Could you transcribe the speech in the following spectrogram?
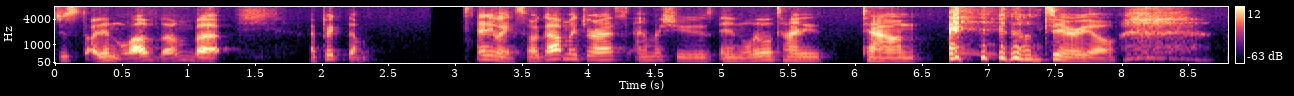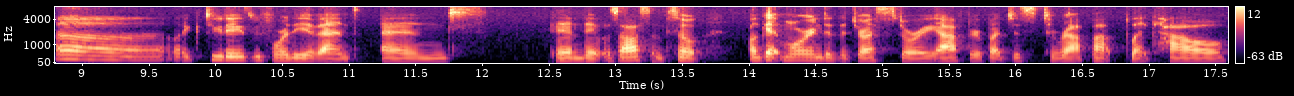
just I didn't love them, but I picked them. Anyway, so I got my dress and my shoes in a little tiny town in Ontario. Uh like two days before the event. And and it was awesome. So I'll get more into the dress story after, but just to wrap up, like how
